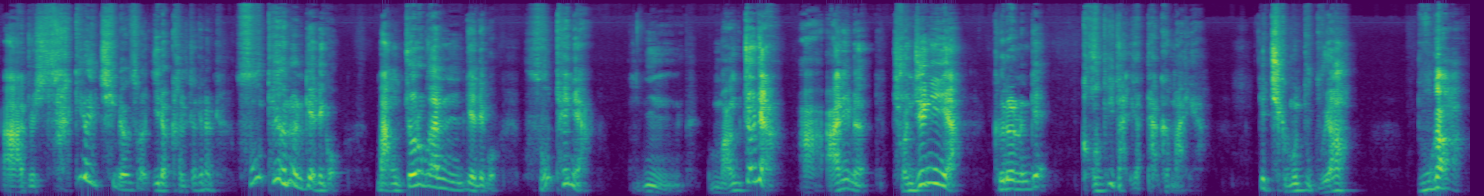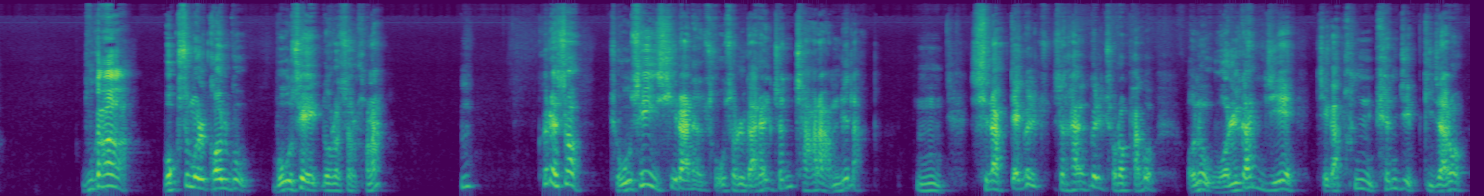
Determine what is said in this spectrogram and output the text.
아주 사기를 치면서 이렇게 할 적에는 후퇴하는 게 되고 망조로 가는 게 되고 후퇴냐? 음, 망조냐? 아, 아니면 전진이냐? 그러는 게 거기 달렸다 그 말이야 지금은 누구야 누가 누가 목숨을 걸고 모세의 노릇을 하나 음? 그래서 조세희 씨라는 소설가를 전 잘 압니다. 음, 신학대학을 학을 졸업하고 어느 월간지에 제가 편, 편집 기자로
